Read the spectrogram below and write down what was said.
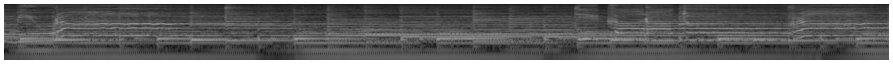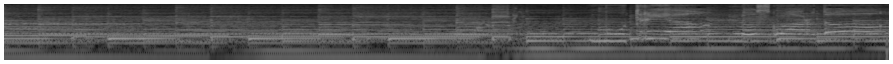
Abbiurà di caratura mutria lo sguardo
